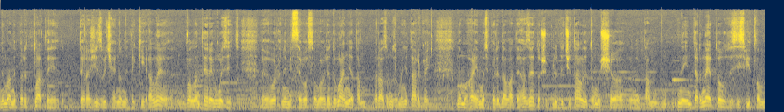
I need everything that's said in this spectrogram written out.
нема не передплати. Тиражі, звичайно, не такі, але волонтери возять е, органи місцевого самоврядування там разом з гуманітаркою намагаємось передавати газету, щоб люди читали, тому що е, там не інтернету зі світлом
